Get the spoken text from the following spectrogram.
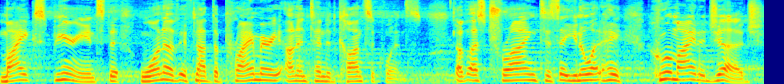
my experience that one of, if not the primary unintended consequence of us trying to say, you know what, hey, who am I to judge?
